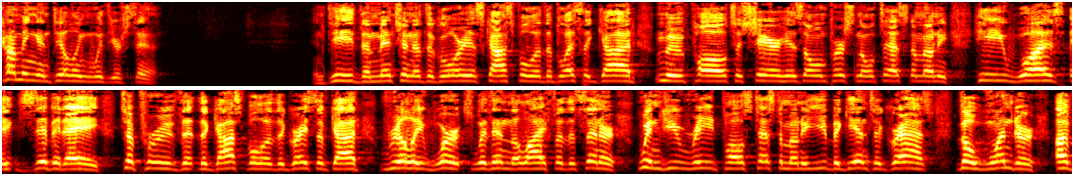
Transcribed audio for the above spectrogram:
coming and dealing with your sin. Indeed, the mention of the glorious gospel of the blessed God moved Paul to share his own personal testimony. He was exhibit A to prove that the gospel of the grace of God really works within the life of the sinner. When you read Paul's testimony, you begin to grasp the wonder of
